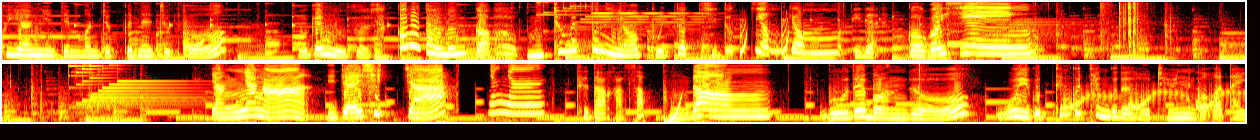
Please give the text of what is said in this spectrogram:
고양이들 먼저 꺼내주고 여긴 여기 색깔이 다르니까 엄청 예쁘네요. 볼터치도 귀염귀염 이제 고고싱. 양양아 이제 시작 양양 들어가서 붕덩. 물을 먼저 오 이거 탱글탱글해서 재밌는 것 같아요.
